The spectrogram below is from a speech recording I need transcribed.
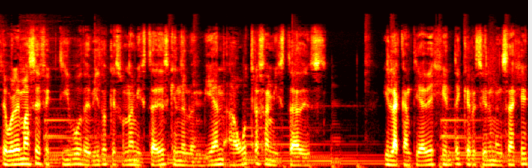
Se vuelve más efectivo debido a que son amistades quienes lo envían a otras amistades. Y la cantidad de gente que recibe el mensaje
